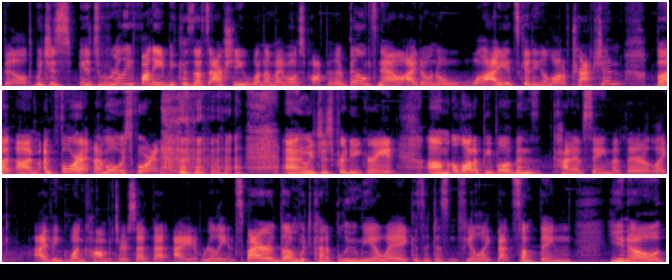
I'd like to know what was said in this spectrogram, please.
build, which is it's really funny because that's actually one of my most popular builds now. I don't know why it's getting a lot of traction, but I'm I'm for it. I'm always for it, and which is pretty great. Um, a lot of people have been kind of saying that they're like I think one commenter said that I really inspired them, which kind of blew me away because it doesn't feel like that's something, you know,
